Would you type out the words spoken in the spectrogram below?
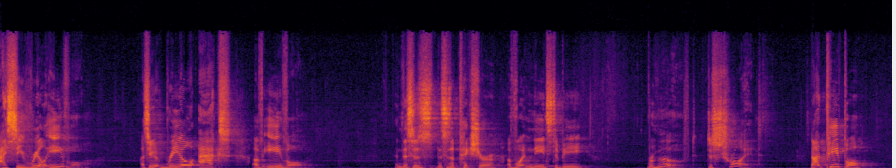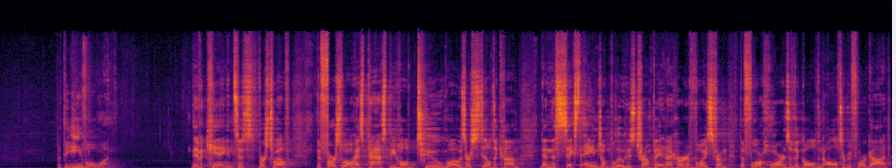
I see real evil. I see real acts of evil. And this is, this is a picture of what needs to be removed, destroyed. Not people, but the evil one. They have a king, and it says, verse 12, the first woe has passed. Behold, two woes are still to come. Then the sixth angel blew his trumpet, and I heard a voice from the four horns of the golden altar before God,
